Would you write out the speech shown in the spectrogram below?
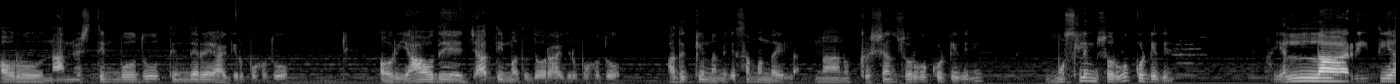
ಅವರು ನಾನ್ ವೆಜ್ ತಿನ್ಬೋದು, ತಿಂದರೆ ಆಗಿರಬಹುದು, ಅವ್ರು ಯಾವುದೇ ಜಾತಿ ಮತದವರಾಗಿರಬಹುದು ಅದಕ್ಕೆ ನನಗೆ ಸಂಬಂಧ ಇಲ್ಲ. ನಾನು ಕ್ರಿಶ್ಚಿಯನ್ಸ್ವರೆಗೂ ಕೊಟ್ಟಿದ್ದೀನಿ ಮುಸ್ಲಿಮ್ಸ್ವರೆಗೂ ಕೊಟ್ಟಿದ್ದೀನಿ. ಎಲ್ಲ ರೀತಿಯ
